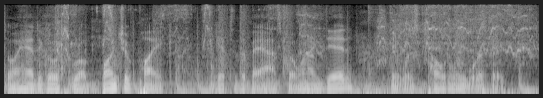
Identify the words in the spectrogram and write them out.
So I had to go through a bunch of pike to get to the bass, but when I did, it was totally worth it.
